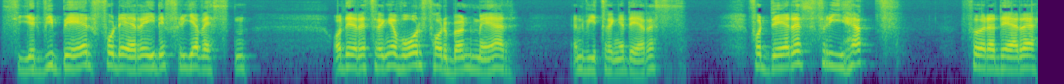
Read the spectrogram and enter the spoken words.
sier vi ber for dere i det frie Vesten, og dere trenger vår forbønn mer enn vi trenger deres. For deres frihet fører dere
